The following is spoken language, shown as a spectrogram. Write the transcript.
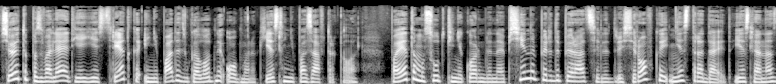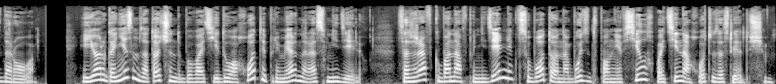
Все это позволяет ей есть редко и не падать в голодный обморок, если не позавтракала. Поэтому сутки некормленная псина перед операцией или дрессировкой не страдает, если она здорова. Ее организм заточен добывать еду охотой примерно раз в неделю. Сожрав кабана в понедельник, в субботу она будет вполне в силах пойти на охоту за следующим.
